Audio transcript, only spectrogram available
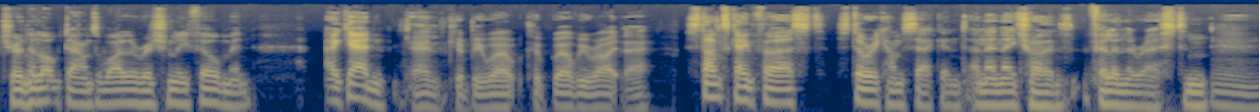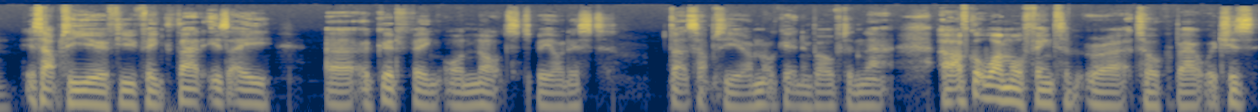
during the lockdowns while originally filming. Again, Again, could be well could well be right there. stunts came first, story comes second, and then they try and fill in the rest. And Hmm. it's up to you if you think that is a uh, a good thing or not. To be honest, that's up to you. I'm not getting involved in that. Uh, I've got one more thing to uh, talk about, which is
